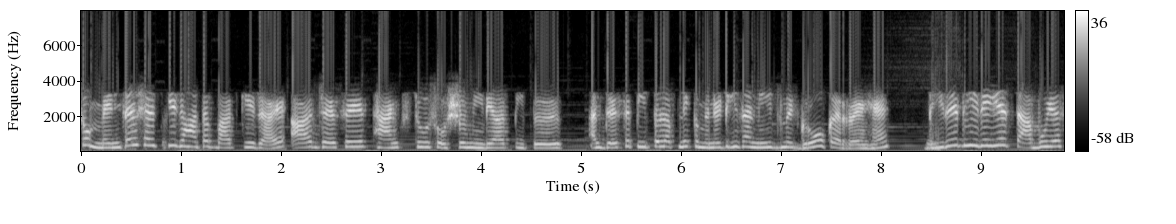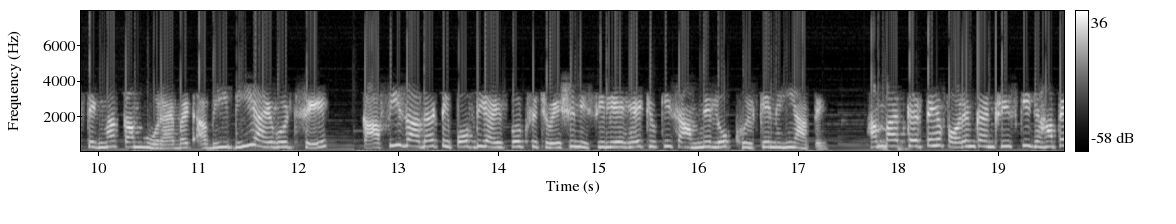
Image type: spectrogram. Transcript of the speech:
तो मेंटल हेल्थ की जहाँ तक बात की जाए आज जैसे thanks to social media people and जैसे पीपल अपने कम्युनिटीज एंड नीड्स में ग्रो कर रहे हैं धीरे धीरे ये टैबू या स्टिग्मा कम हो रहा है बट अभी भी आई वुड से काफ़ी ज़्यादा tip of the iceberg situation इसीलिए है क्योंकि सामने लोग खुल के नहीं आते। हम बात करते हैं फॉरेन कंट्रीज़ की जहाँ पे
